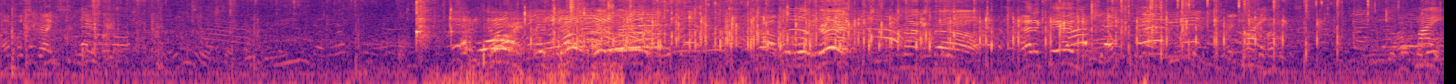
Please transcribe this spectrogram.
Number strikes. Okay. Knock it down. Add a kid. Mike.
